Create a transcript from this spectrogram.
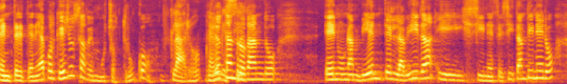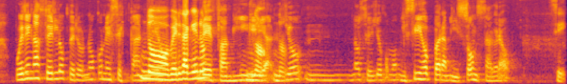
entretenidas, porque ellos saben muchos trucos. Claro, claro ellos que están sí. rodando en un ambiente, en la vida, y si necesitan dinero, pueden hacerlo, pero no con ese escándalo No, ¿verdad que no? de familia. No, no. Yo, mm, no sé, yo como mis hijos para mí son sagrados. Sí.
